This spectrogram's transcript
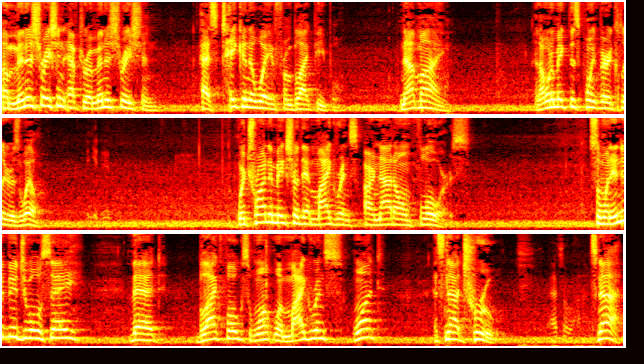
Administration after administration has taken away from black people, not mine. And I want to make this point very clear as well. We're trying to make sure that migrants are not on floors. So when individuals say that black folks want what migrants want, it's not true. That's a lie. It's not.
